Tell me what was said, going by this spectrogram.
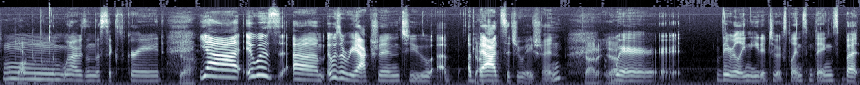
Someone talked about it. hmm, when I was in the sixth grade. Yeah. Yeah, it was um, it was a reaction to a, a Gotcha. bad situation Got it. Yeah. where they really needed to explain some things. But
